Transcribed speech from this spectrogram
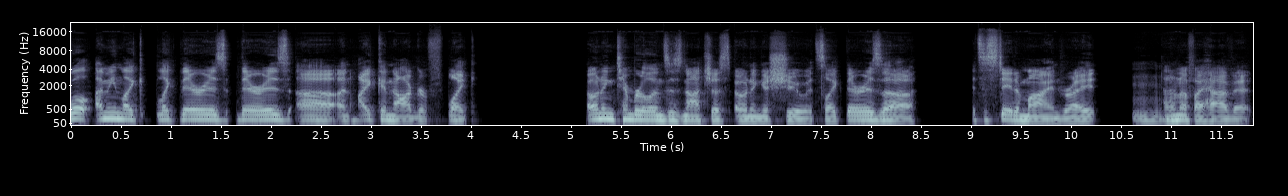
Well, I mean like like there is there is uh an iconography like owning Timberlands is not just owning a shoe. It's like there is a it's a state of mind, right? Mhm. I don't know if I have it.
